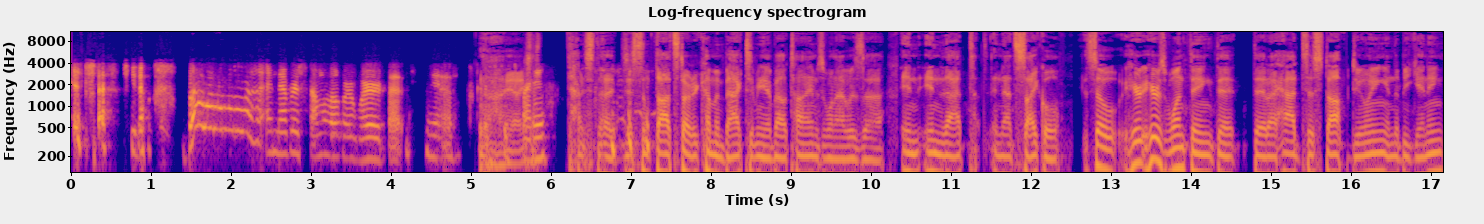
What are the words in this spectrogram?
could just, you know, blah, blah, blah, and never stumble over a word. But yeah, oh, yeah, funny. Just, uh, just some thoughts started coming back to me about times when I was uh, in in that in that cycle so here here's one thing that that I had to stop doing in the beginning.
